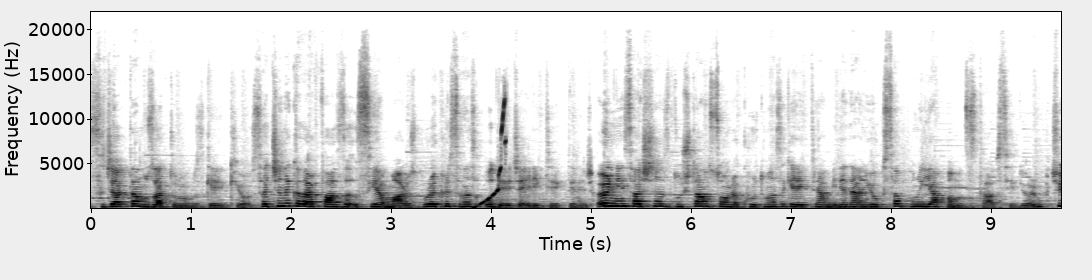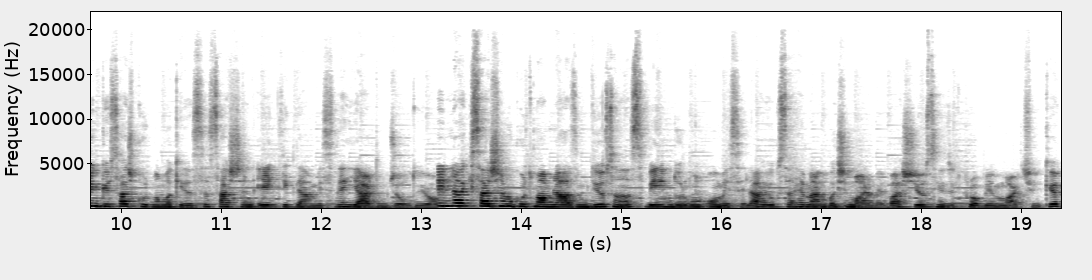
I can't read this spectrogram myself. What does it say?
Sıcaktan uzak durmamız gerekiyor. Saçı ne kadar fazla ısıya maruz bırakırsanız o derece elektriklenir. Örneğin saçlarınızı duştan sonra kurutmanızı gerektiren bir neden yoksa bunu yapmamanızı tavsiye ediyorum. Çünkü saç kurutma makinesi saçların elektriklenmesine yardımcı oluyor. İlla ki saçlarımı kurutmam lazım diyorsanız benim durumum o mesela. Yoksa hemen başım ağrımaya başlıyor. Sinüzit problemim var çünkü.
